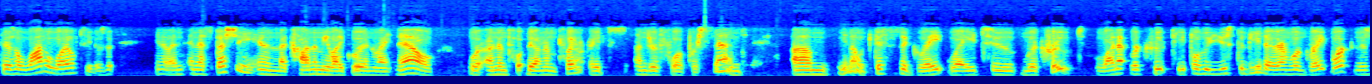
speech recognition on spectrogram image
there's a lot of loyalty. There's, a, you know, and, and especially in an economy like we're in right now, where unempl- the unemployment rate's under four percent. Um, you know, this is a great way to recruit. Why not recruit people who used to be there and were great workers,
